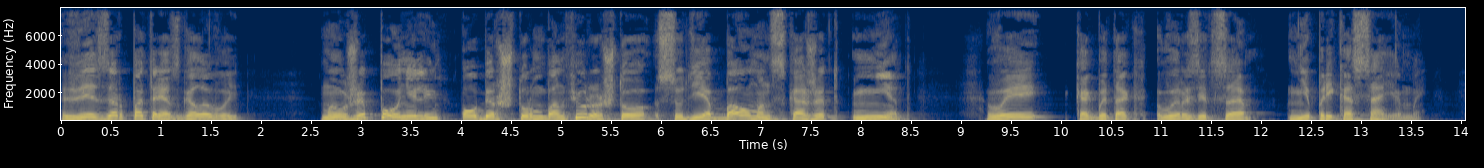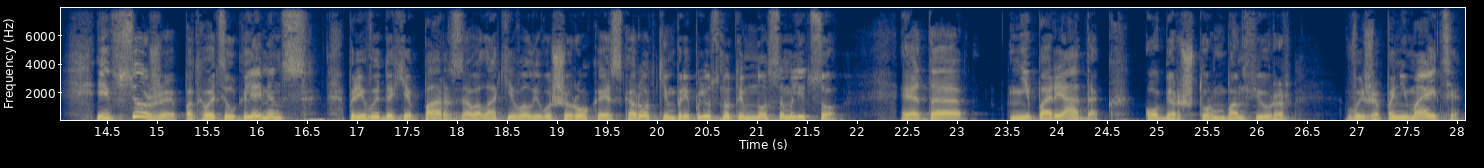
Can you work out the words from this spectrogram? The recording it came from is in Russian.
Везер потряс головой. «Мы уже поняли, оберштурмбанфюрер, что судья Бауман скажет «нет». Вы, как бы так выразиться, неприкасаемы. И все же, — подхватил Клеменс, — при выдохе пар заволакивал его широкое, с коротким приплюснутым носом лицо. Это непорядок, оберштурмбанфюрер. Вы же понимаете?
